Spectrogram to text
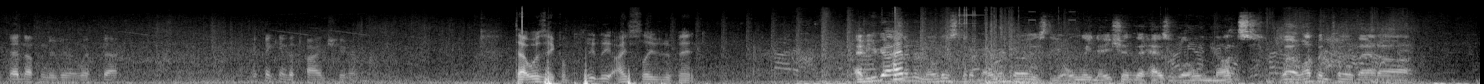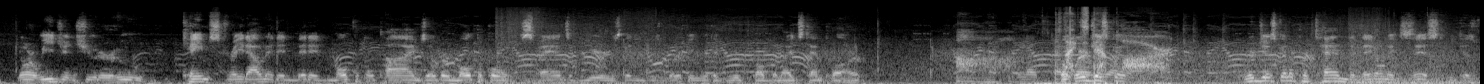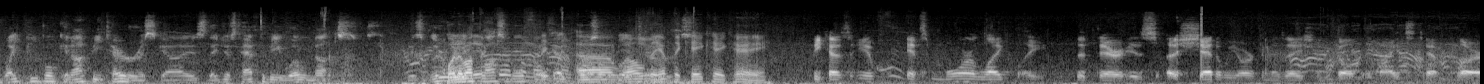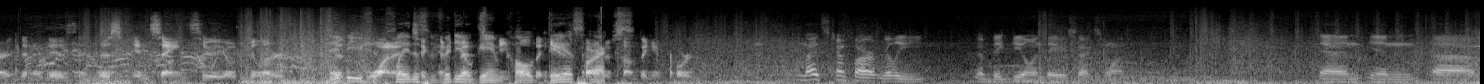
That had nothing to do with that. You're thinking of the Tide shooter. That was a completely isolated event. Have you guys I've- ever noticed that America is the only nation that has lone nuts? Well, up until that uh, Norwegian shooter who came straight out and admitted multiple times over multiple spans of years that he was working with a group called the Knights Templar. And that's But we're just shooter. gonna we're just gonna pretend that they don't exist because white people cannot be terrorists, guys. They just have to be lone nuts. It's literally What about the- impossible for a white person Uh, well, they have the. KKK. Because it, it's more likely that there is a shadowy organization called the Knights Templar than it is in this insane serial killer. Maybe you should play this video game called that he Deus Ex. something important. Knights Templar aren't really a big deal in Deus Ex 1. And in, uh,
